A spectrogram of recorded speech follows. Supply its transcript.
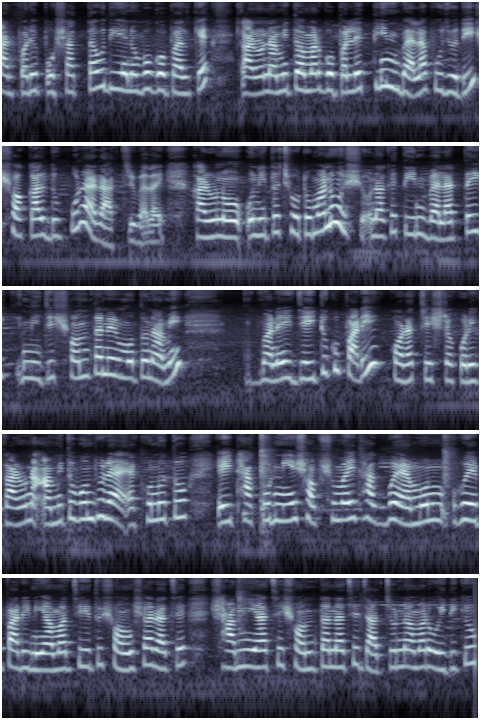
তারপরে প্রসাদটাও দিয়ে নেব গোপালকে। কারণ আমি তো আমার গোপালের তিন বেলা পুজো দিই, সকাল, দুপুর আর রাত্রিবেলায়। কারণ উনি তো ছোট মানুষ, ওনাকে তিন বেলাতেই নিজের সন্তানের মতন আমি মানে যেইটুকু পারি করার চেষ্টা করি। কারণ আমি তো বন্ধুরা এখনও তো এই ঠাকুর নিয়ে সবসময় থাকব এমন হয়ে পারিনি। আমার যেহেতু সংসার আছে, স্বামী আছে, সন্তান আছে, যার জন্য আমার ওই দিকেও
